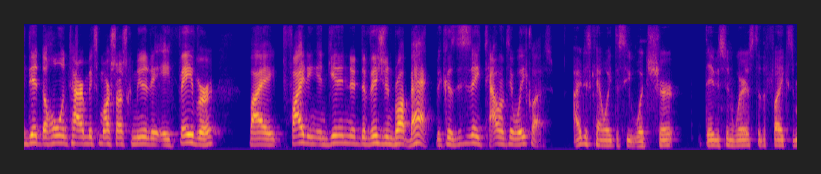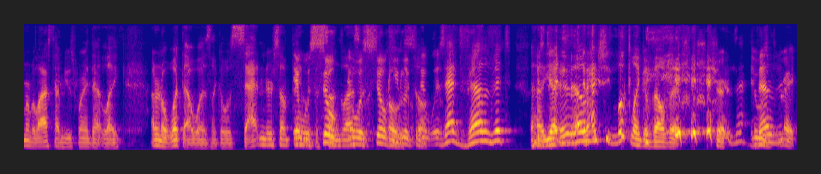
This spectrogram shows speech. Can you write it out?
did the whole entire mixed martial arts community a favor by fighting and getting the division brought back because this is a talented weight class. I just can't wait to see what shirt Deiveson wears to the fight. Because remember last time he was wearing that like I don't know what that was, like it was satin or something. It was the silk. It was silk. Oh, he was looked. silk. it- Was that velvet? Uh, yeah, that it, it actually looked like a velvet that It was velvet? great.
